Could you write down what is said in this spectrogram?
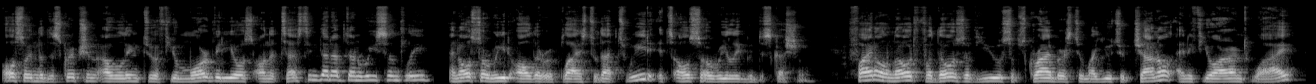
Also in the description, I will link to a few more videos on the testing that I've done recently, and also read all the replies to that tweet. It's also a really good discussion. Final note for those of you subscribers to my YouTube channel, and if you aren't, why?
